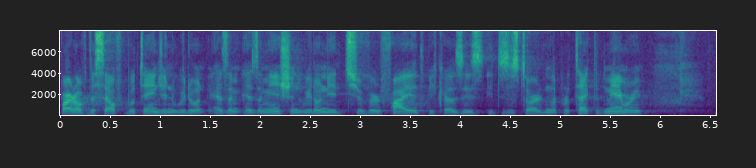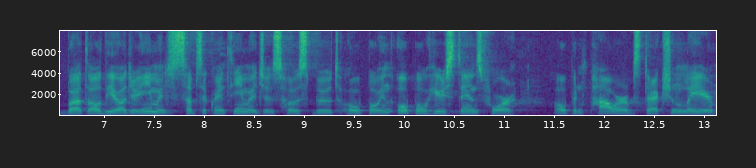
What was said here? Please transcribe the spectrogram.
part of the self-boot engine, we don't, as I, as I mentioned, we don't need to verify it because it's, it's stored in a protected memory. But all the other images, subsequent images, host boot, OPAL, and OPAL here stands for Open Power Abstraction Layer.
